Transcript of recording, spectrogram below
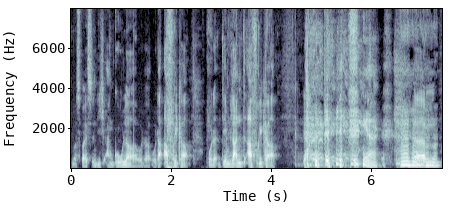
was weiß denn ich, Angola oder, oder Afrika oder dem Land Afrika. Ja. Mhm, Ähm, mhm.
